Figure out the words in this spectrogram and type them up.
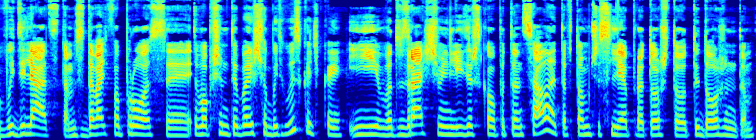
выделяться, там, задавать вопросы. В общем, ты боишься быть выскочкой, и вот взращивание лидерского потенциала — это в том числе про то, что ты должен там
